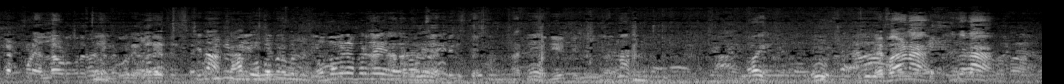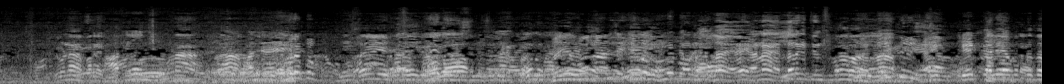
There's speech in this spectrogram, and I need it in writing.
ಕಟ್ ಮಾಡಿ ಎಲ್ಲ ಹುಡುಗರು ಎಲ್ಲರೇ ತಿನ್ಸ್ತಾರೆ ಬಾಣ ಅಣ್ಣ ಎಲ್ಲರಿಗೂ ತಿನ್ಸ್ಬೇಕು ಖಾಲಿ ಆಗ್ಬೇಕದ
